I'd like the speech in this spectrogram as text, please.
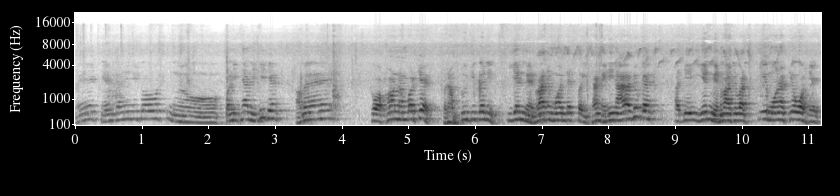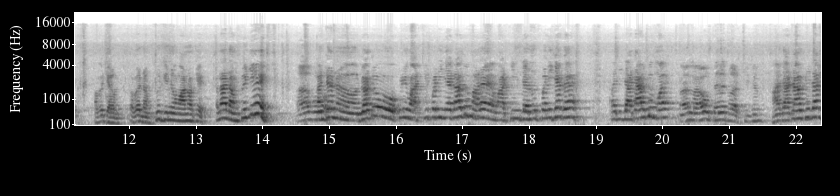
હવે કેમ જાણીની તો પરીક્ષા લીધી છે. હવે ચોથો નંબર છે રમતુજી કરી. ઈયન મેનવા છે મોં અંદર પૈસા મેળીને આવ્યો છું કે? આજે ઈયન મેનવા છે વાત એ મોને કેવો છે? હવે હવે રમતુજીનો માનો છે. અને રમતુજી? અંજન જાજો પેલી વાટકી પડી જતા મારે વાટકીની જરૂર પડી છે કે? હજી દાટા આવજો મોય. હા તેરે જ વાંચી છે હા દાટા આવજો તાર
